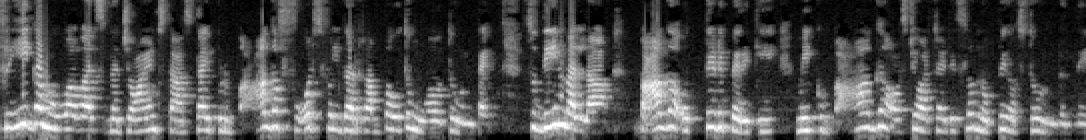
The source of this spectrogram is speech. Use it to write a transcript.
ఫ్రీగా మూవ్ అవ్వాల్సిన జాయింట్స్ కాస్త ఇప్పుడు బాగా ఫోర్స్ఫుల్గా రబ్ అవుతూ మూవ్ అవుతూ ఉంటాయి. సో దీనివల్ల బాగా ఒత్తిడి పెరిగి మీకు బాగా ఆస్టియోఆర్థరైటిస్లో నొప్పి వస్తూ ఉంటుంది.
